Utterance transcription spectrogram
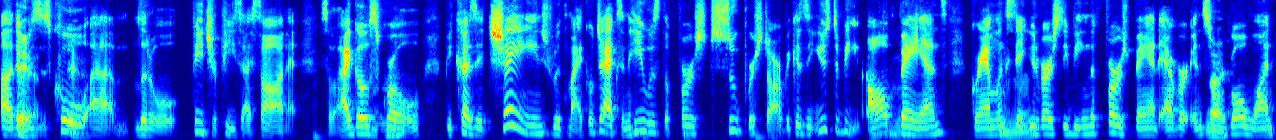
Uh, there yeah. was this cool yeah. um, little feature piece I saw on it. So I go mm-hmm. scroll mm-hmm. because it changed with Michael Jackson. He was the first superstar because it used to be all mm-hmm. bands, Grambling mm-hmm. State University being the first band ever in Super nice. Bowl one.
